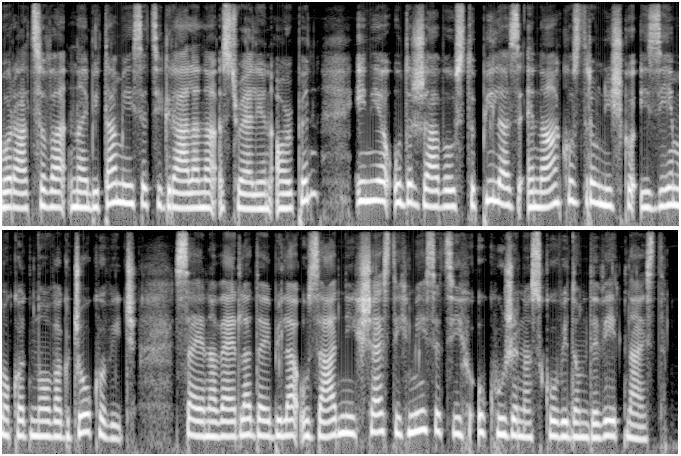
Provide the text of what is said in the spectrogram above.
Voracova naj bi ta mesec igrala na Australian Open in je v državo vstopila z enako zdravniško izjemo kot Novak Djokovic, saj je navedla, da je bila v zadnjih šestih mesecih okužena s COVID-19.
